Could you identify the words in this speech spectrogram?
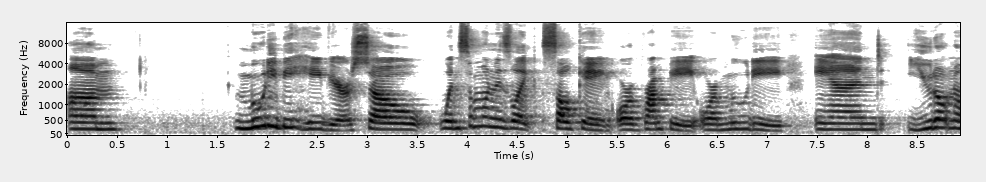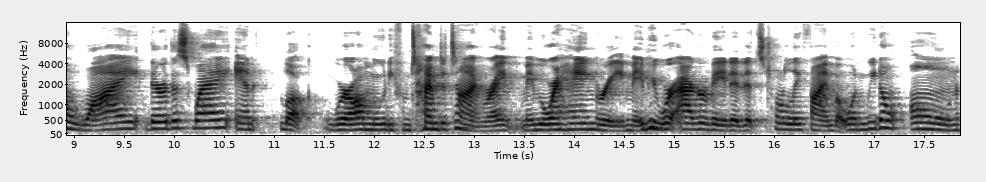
Um, moody behavior. So when someone is like sulking or grumpy or moody and you don't know why they're this way, and look, we're all moody from time to time, right? Maybe we're hangry, maybe we're aggravated, it's totally fine. But when we don't own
